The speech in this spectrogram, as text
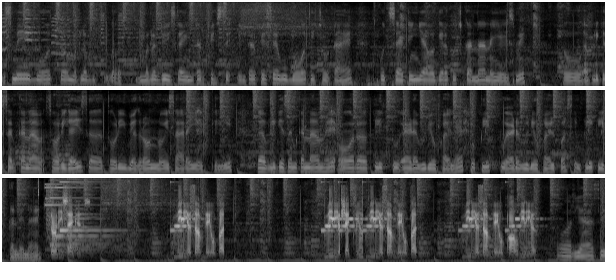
इसमें बहुत मतलब मतलब जो इसका इंटरफेस इंटरफेस है वो बहुत ही छोटा है कुछ सेटिंग या वगैरह कुछ करना नहीं है इसमें तो एप्लीकेशन का नाम सॉरी गाइस थोड़ी बैकग्राउंड नॉइस आ रही है इसके लिए तो एप्लीकेशन का नाम है और click to add a video file है तो click to add a video file पर सिंपली क्लिक कर लेना है Media thumbnail button. Media thumbnail button. Media thumbnail, all media. और यहाँ से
